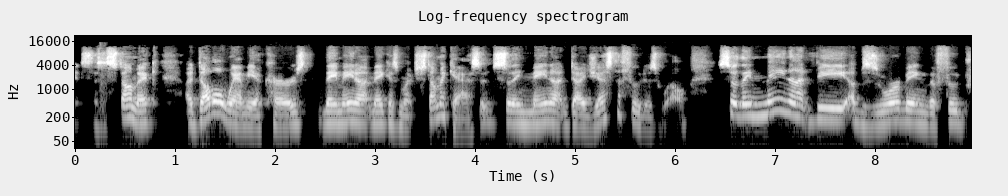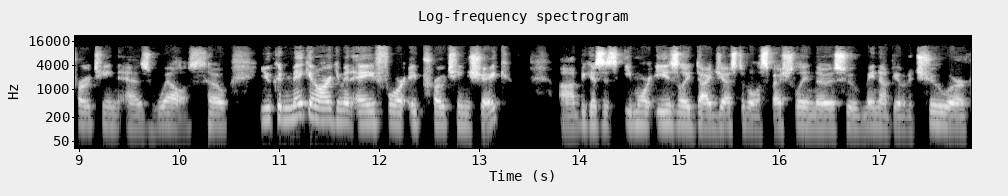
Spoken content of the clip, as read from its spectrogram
hits the stomach a double whammy occurs. They may not make as much stomach acid so they may not digest the food as well. So they may not be absorbing the food protein as well. So you could make an argument a for a protein shake uh, because it's more easily digestible, especially in those who may not be able to chew or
